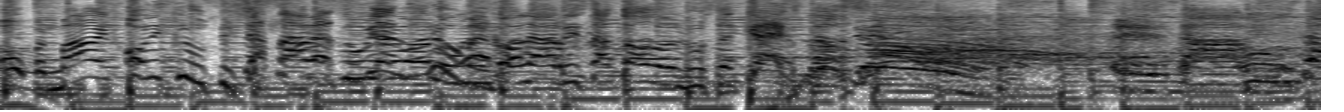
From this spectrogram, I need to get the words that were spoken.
Open mind, all inclusive, ya sabes, subir el volumen con la risa, todo luce, ¡qué explosión! Está Gustav,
